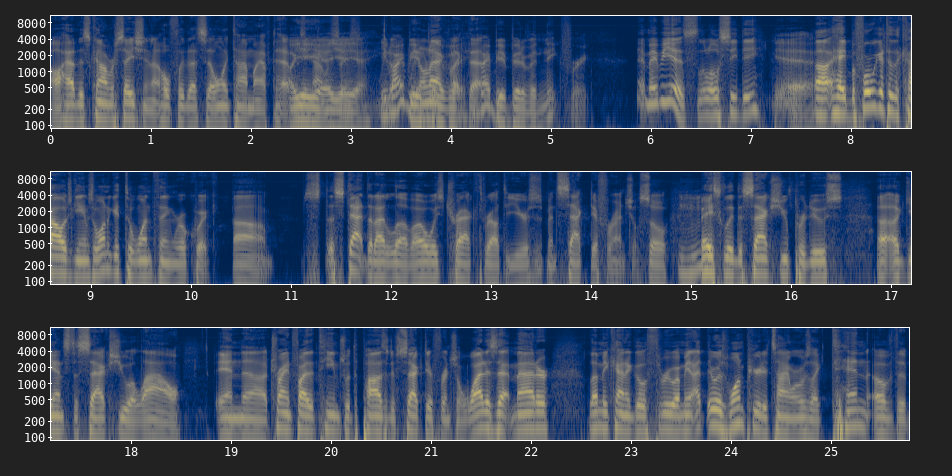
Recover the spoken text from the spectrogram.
"I'll have this conversation. Hopefully, that's the only time I have to have oh, this yeah, conversation." Yeah, yeah, yeah. He might be. don't act like a, that. He might be a bit of a neat freak. Yeah, maybe he is a little OCD. Yeah. Uh, hey, before we get to the college games, I want to get to one thing real quick. Um, the stat that I love, I always track throughout the years, has been sack differential. So mm-hmm. basically, the sacks you produce uh, against the sacks you allow and uh, try and find the teams with the positive sack differential. Why does that matter? Let me kind of go through. I mean, I, there was one period of time where it was like 10 of the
